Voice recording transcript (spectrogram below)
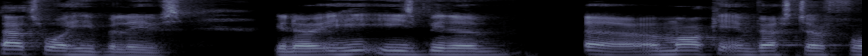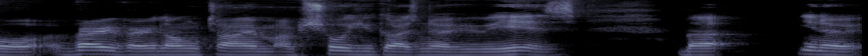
That's what he believes. You know, he, he's been a, a market investor for a very, very long time. I'm sure you guys know who he is. But you know,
